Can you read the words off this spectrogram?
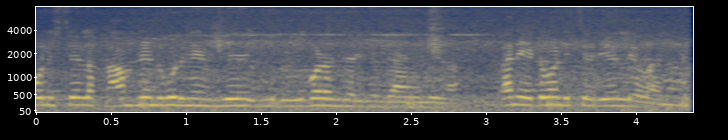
పోలీస్ స్టేషన్లో కంప్లైంట్ కూడా నేను ఇవ్వడం జరిగింది ఆయన మీద. కానీ ఎటువంటి చర్యలు లేవండి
